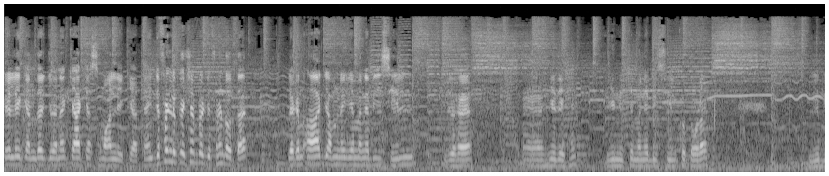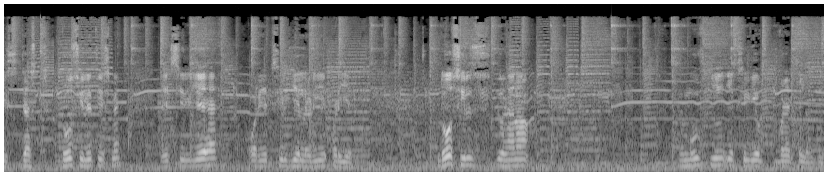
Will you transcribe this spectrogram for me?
टेले के अंदर जो है ना क्या क्या सामान लेके आते हैं। डिफरेंट लोकेशन पर डिफरेंट होता है, लेकिन आज हमने ये मैंने अभी सील जो है ये देखें, ये नीचे मैंने अभी सील को तोड़ा। ये भी जस्ट दो सीलें थी इसमें, एक सील ये है और एक सील ये लड़ी है पड़ी है। दो सील्स जो है ना रिमूव किए, एक सील ये रेड कलर की।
